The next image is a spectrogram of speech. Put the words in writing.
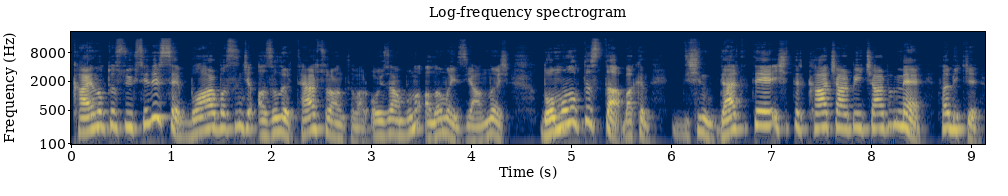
Kaynama noktası yükselirse buhar basıncı azalır. Ters orantı var. O yüzden bunu alamayız. Yanlış. Donma noktası da bakın şimdi delta T eşittir K çarpı I çarpı M. Tabii ki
